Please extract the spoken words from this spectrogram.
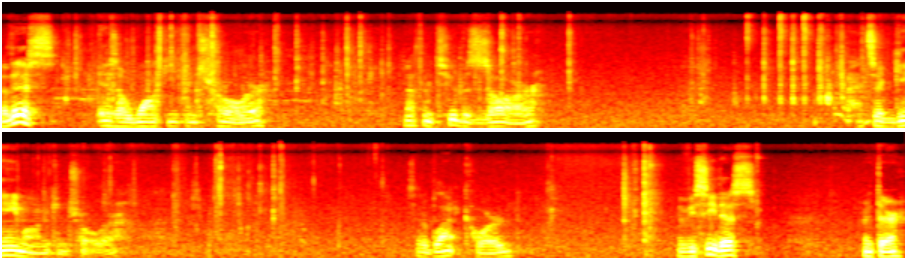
Now this is a wonky controller. Nothing too bizarre. It's a game on controller. Got a black cord. If you see this right there,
